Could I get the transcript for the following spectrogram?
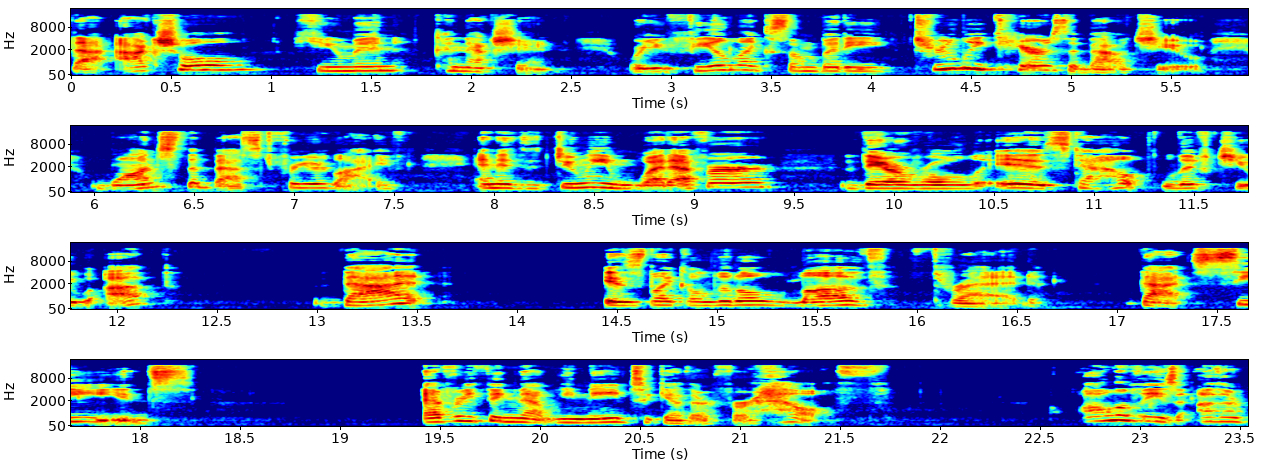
that actual human connection, where you feel like somebody truly cares about you, wants the best for your life, and is doing whatever their role is to help lift you up, that is like a little love thread that seeds everything that we need together for health. All of these other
